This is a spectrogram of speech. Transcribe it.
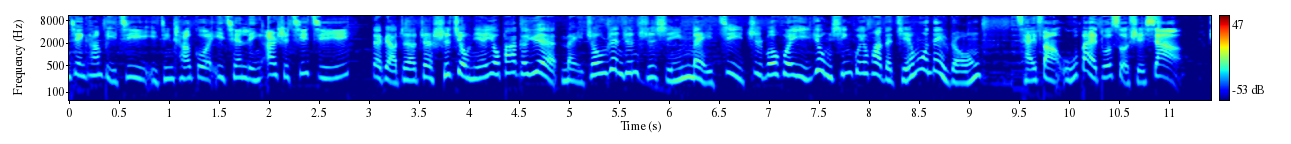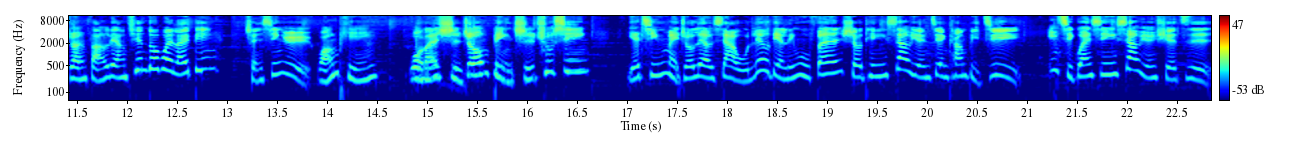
健康笔记已经超过一千零二十七集，代表着这十九年又八个月，每周认真执行，每季直播会议用心规划的节目内容，采访五百多所学校，专访两千多位来宾。陈新宇、王平，我们始终秉持初心，也请每周六下午六点零五分收听校园健康笔记，一起关心校园学子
